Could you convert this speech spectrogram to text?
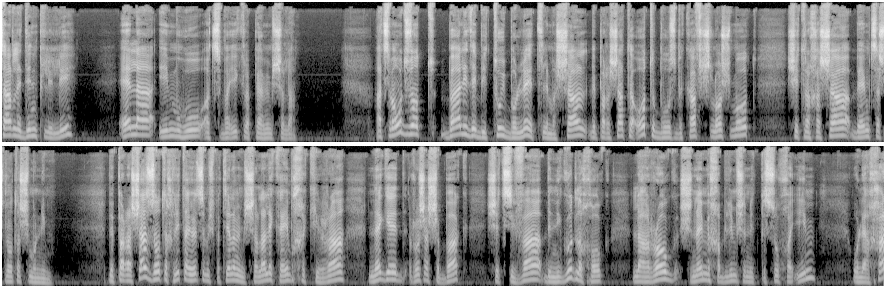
שר לדין פלילי, אלא אם הוא עצמאי כלפי הממשלה. עצמאות זאת באה לידי ביטוי בולט, למשל, בפרשת האוטובוס בקו 300 שהתרחשה באמצע שנות ה-80. בפרשה זאת החליט היועץ המשפטי לממשלה לקיים חקירה נגד ראש השב"כ, שציווה, בניגוד לחוק, להרוג שני מחבלים שנתפסו חיים, ולאחר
